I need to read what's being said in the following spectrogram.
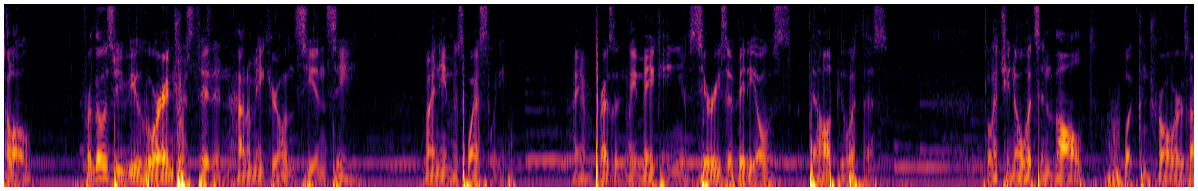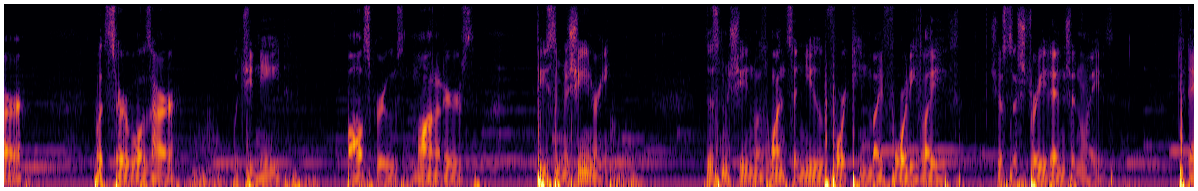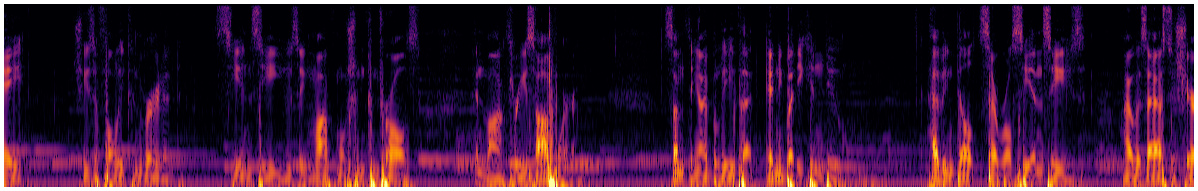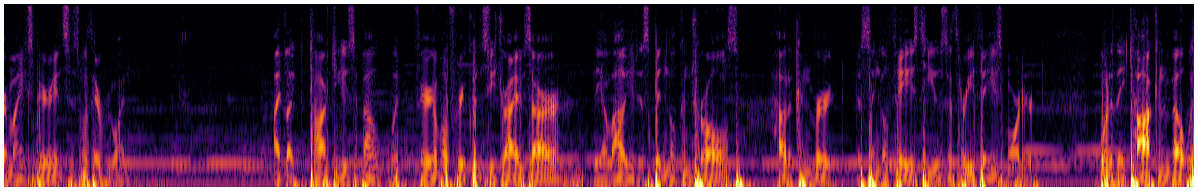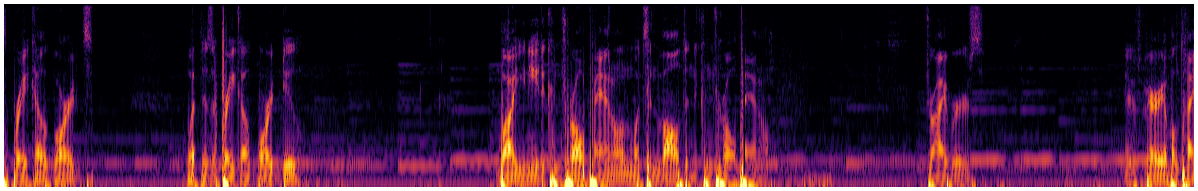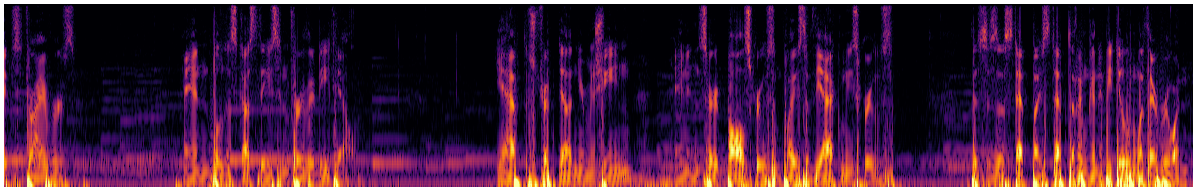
Hello. For those of you who are interested in how to make your own CNC, my name is Wesley. I am presently making a series of videos to help you with this. To let you know what's involved, what controllers are, what servos are, what you need, ball screws, monitors, piece of machinery. This machine was once a new 14 by 40 lathe, just a straight engine lathe. Today, she's a fully converted CNC using Mach motion controls and Mach 3 software. Something I believe that anybody can do. Having built several CNCs, I was asked to share my experiences with everyone. I'd like to talk to you about what variable frequency drives are, they allow you to spindle controls, how to convert a single phase to use a three phase motor what are they talking about with breakout boards? What does a breakout board do? Why you need a control panel and what's involved in the control panel. Drivers. There's variable types of drivers. And we'll discuss these in further detail. You have to strip down your machine and insert ball screws in place of the Acme screws. This is a step by step that I'm going to be doing with everyone.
